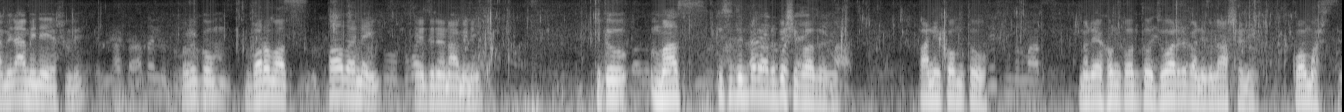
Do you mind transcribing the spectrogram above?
আমি নামি নেই আসলে। ওরকম বড় মাছ পাওয়া যায় নেই। এর জন্য নামি নেই। কিন্তু মাছ কিছুদিন পরে আরও বেশি পাওয়া যাবে। পানি কম তো। মানে এখন পর্যন্ত জোয়ারের পানিগুলো আসেনি কম আসছে।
